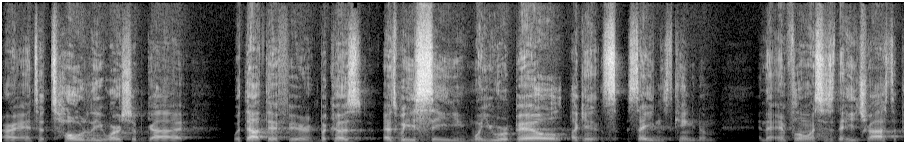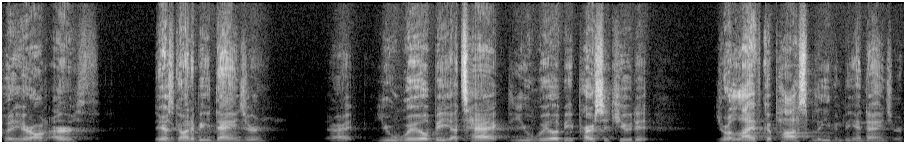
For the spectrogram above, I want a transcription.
all right, and to totally worship God without that fear. Because as we see, when you rebel against Satan's kingdom and the influences that he tries to put here on earth, there's going to be danger, all right? You will be attacked, you will be persecuted, your life could possibly even be in danger.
